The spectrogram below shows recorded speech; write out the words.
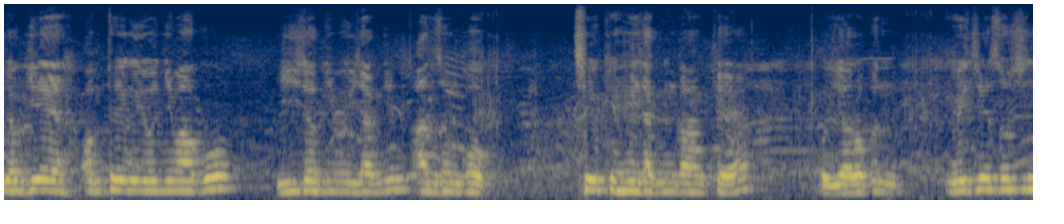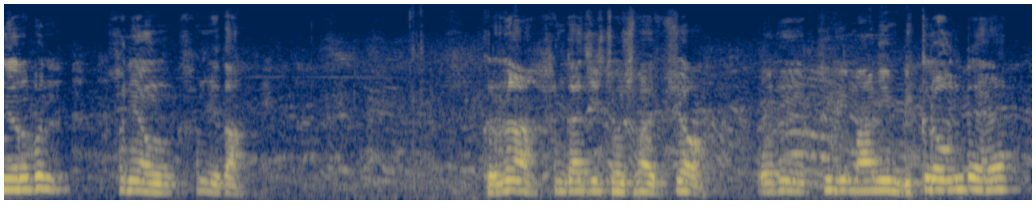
여기에 엄태영 의원님하고 이정임 의장님, 안성국 체육회 회장님과 함께 우리 여러분 외지에서 오신 여러분 환영합니다. 그러나 한 가지 조심하십시오. 오늘 길이 많이 미끄러운데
